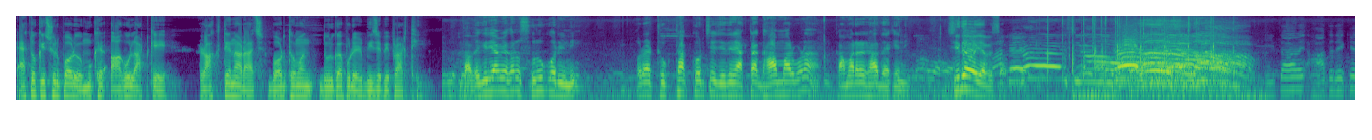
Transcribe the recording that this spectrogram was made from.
এত কিছুর পরেও মুখের আগল আটকে রাখতে নারাজ বর্ধমান দুর্গাপুরের বিজেপি প্রার্থী। দাদাগিরি আমি এখনও শুরু করিনি। ওরা ঠুকঠাক করছে যেদিন একটা ঘা মারবো না কামারের ঘা দেখেনি। সিধে হয়ে যাবে সব। হাত রেখে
